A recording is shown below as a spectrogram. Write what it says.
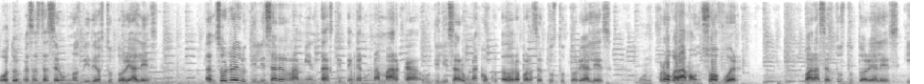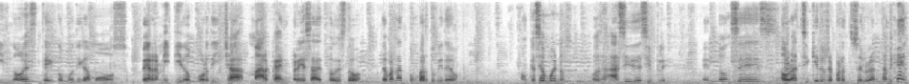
o tú empezaste a hacer unos videos tutoriales. Tan solo el utilizar herramientas que tengan una marca, utilizar una computadora para hacer tus tutoriales, un programa, un software para hacer tus tutoriales y no esté como digamos permitido por dicha marca, empresa, todo esto, te van a tumbar tu video. Aunque sean buenos. O sea, así de simple. Entonces, ahora si quieres reparar tu celular también,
